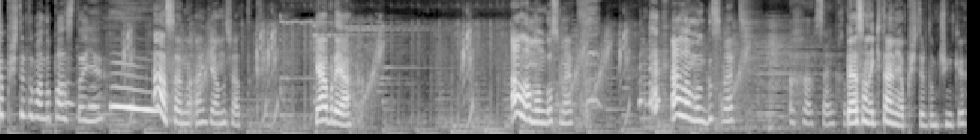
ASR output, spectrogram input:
Ay yapıştırdım bana pastayı. Al sana. Ay yanlış attık. Gel buraya. Al Among Us Mert. Al Among Us Mert. Aha sen kal. Ben sana iki tane yapıştırdım çünkü.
